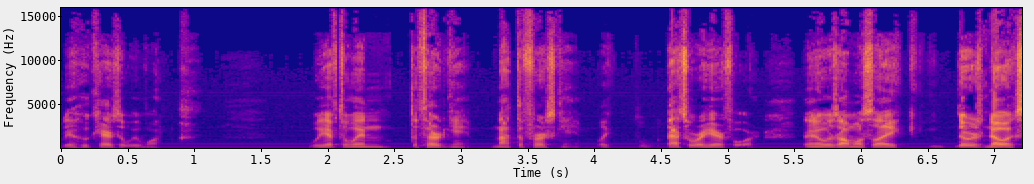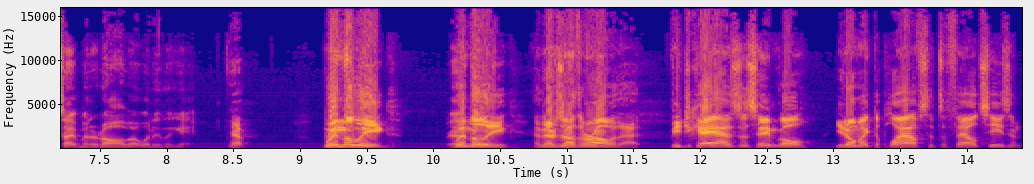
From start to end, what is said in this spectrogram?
"Yeah, who cares that we won? We have to win the third game, not the first game. Like that's what we're here for." And it was almost like there was no excitement at all about winning the game. Yep, win the league. Yeah. Win the league. And there's nothing wrong with that. VGK has the same goal. You don't make the playoffs, it's a failed season.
